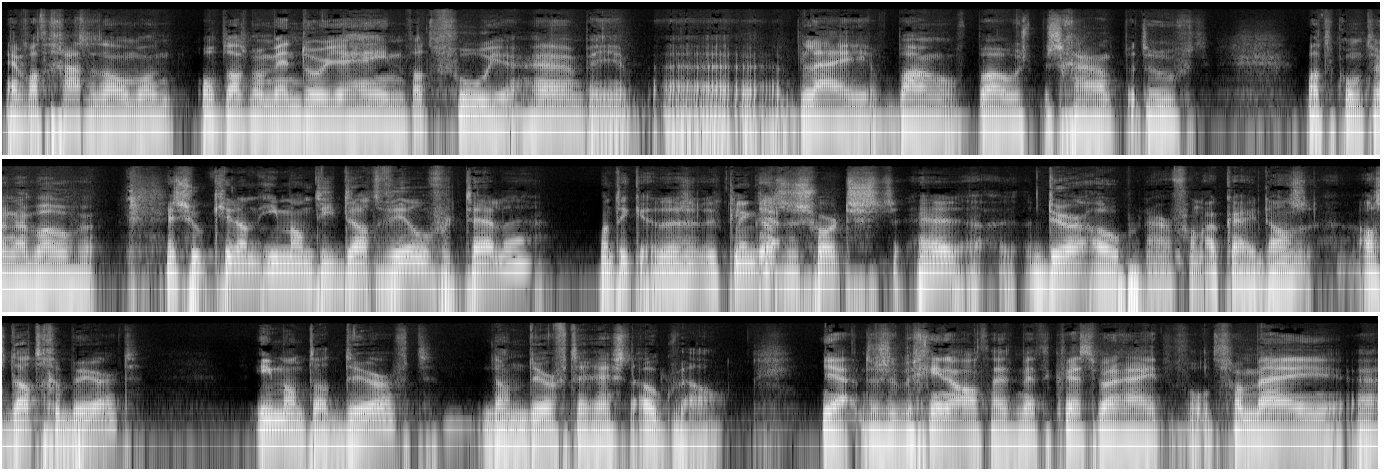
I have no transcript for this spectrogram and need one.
En wat gaat er dan op dat moment door je heen? Wat voel je? Hè? Ben je blij of bang of boos, beschaamd, bedroefd? Wat komt er naar boven? En zoek je dan iemand die dat wil vertellen? Want ik, dus het klinkt als een soort hè, deuropener. Van oké, dan als dat gebeurt, iemand dat durft, dan durft de rest ook wel. Ja, dus we beginnen altijd met kwetsbaarheid. Bijvoorbeeld van mij, uh,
